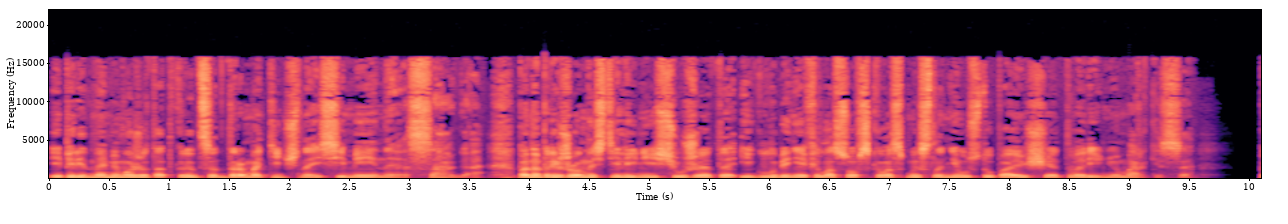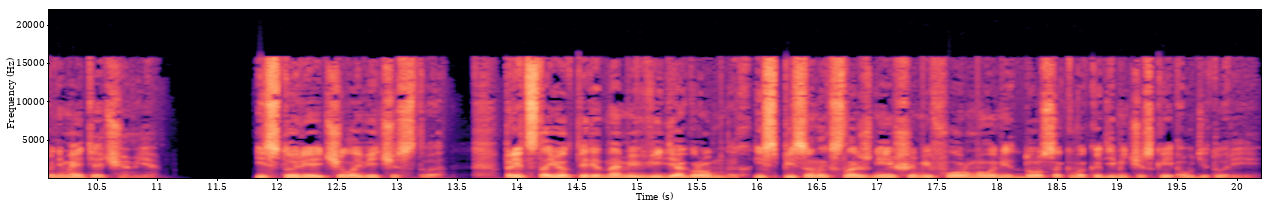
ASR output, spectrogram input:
и перед нами может открыться драматичная семейная сага, по напряженности линий сюжета и глубине философского смысла, не уступающая творению Маркеса. Понимаете, о чем я? История человечества предстает перед нами в виде огромных, исписанных сложнейшими формулами досок в академической аудитории.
